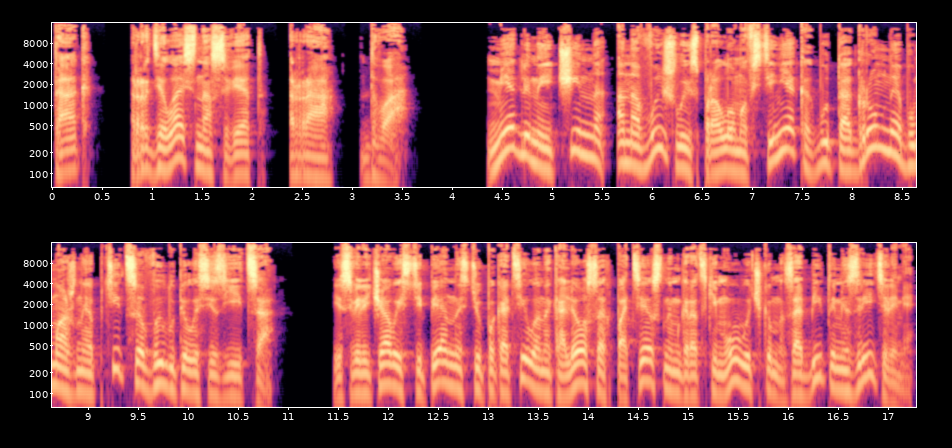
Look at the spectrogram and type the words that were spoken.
Так родилась на свет Ра-2. Медленно и чинно она вышла из пролома в стене, как будто огромная бумажная птица вылупилась из яйца. И с величавой степенностью покатила на колесах по тесным городским улочкам, забитыми зрителями,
